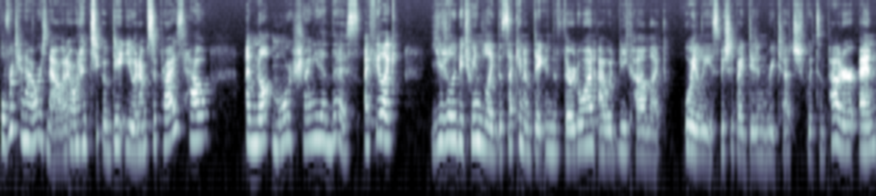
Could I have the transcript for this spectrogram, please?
over 10 hours now and I wanted to update you and I'm surprised how I'm not more shiny than this. I feel like usually between like the second update and the third one, I would become like oily, especially if I didn't retouch with some powder and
